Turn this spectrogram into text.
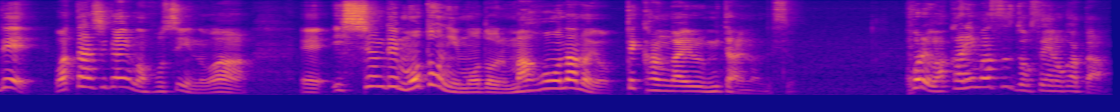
で私が今欲しいのは、えー、一瞬で元に戻る魔法なのよって考えるみたいなんですよ。これ分かります？女性の方。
